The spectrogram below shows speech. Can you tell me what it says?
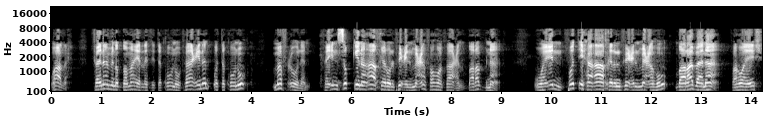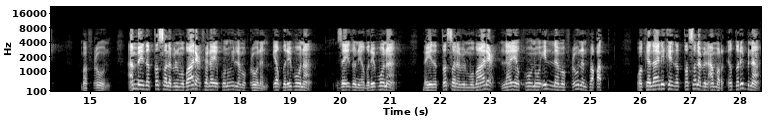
واضح. فنا من الضمائر التي تكون فاعلا وتكون مفعولا. فإن سكن آخر الفعل معه فهو فاعل. ضربنا. وإن فتح آخر الفعل معه ضربنا فهو إيش؟ مفعول. أما إذا اتصل بالمضارع فلا يكون إلا مفعولا. يضربنا زيد يضربنا فإذا اتصل بالمضارع لا يكون إلا مفعولا فقط. وكذلك إذا اتصل بالأمر اضربنا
